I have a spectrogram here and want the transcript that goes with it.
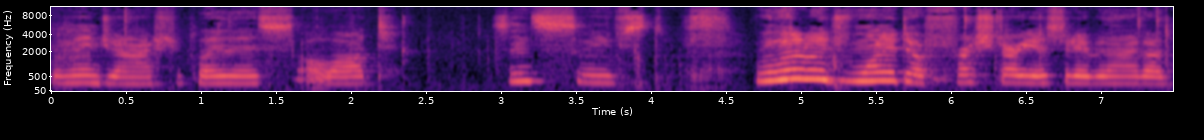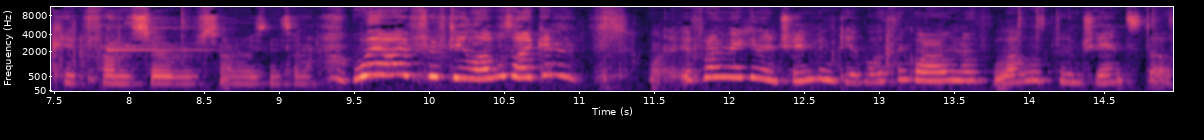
but me and Gian actually play this a lot since we've. we literally wanted a fresh start yesterday, but then I got kicked from the server for some reason. Somehow, wait, I have 15 levels. I can, if I make an enchanting table, I think I'll have enough levels to enchant stuff.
